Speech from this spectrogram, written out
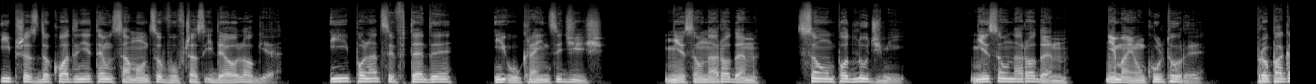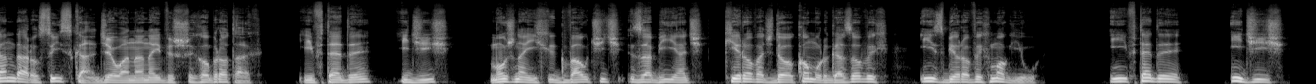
i przez dokładnie tę samą co wówczas ideologię. I Polacy wtedy, i Ukraińcy dziś. Nie są narodem, są pod ludźmi. Nie są narodem, nie mają kultury. Propaganda rosyjska działa na najwyższych obrotach. I wtedy, i dziś, można ich gwałcić, zabijać, kierować do komór gazowych i zbiorowych mogił. I wtedy, i dziś,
